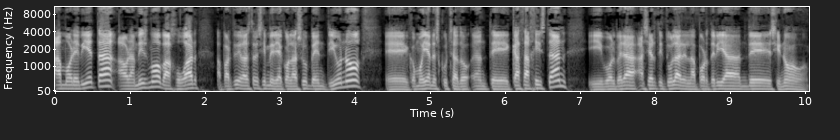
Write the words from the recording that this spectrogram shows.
Amorebieta, ahora mismo va a jugar a partir de las tres y media con la sub-21, eh, como ya han escuchado, ante Kazajistán y volverá a ser titular en la portería de, si no,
